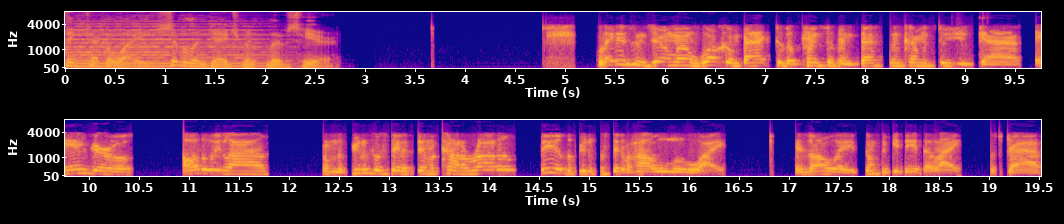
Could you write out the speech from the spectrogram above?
ThinkTech Hawaii. Civil engagement lives here. Ladies and gentlemen, welcome back to the Prince of Investing, coming to you guys and girls all the way live from the beautiful state of Denver, Colorado, still the beautiful state of Honolulu, Hawaii. As always, don't forget to hit the like, subscribe,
